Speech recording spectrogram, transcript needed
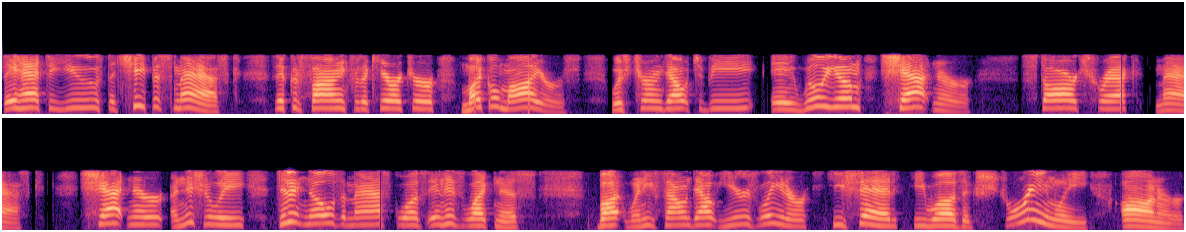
they had to use the cheapest mask they could find for the character Michael Myers, which turned out to be a William Shatner Star Trek mask. Shatner initially didn't know the mask was in his likeness, but when he found out years later, he said he was extremely honored.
